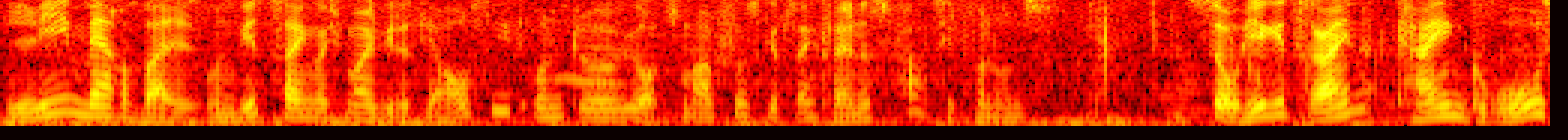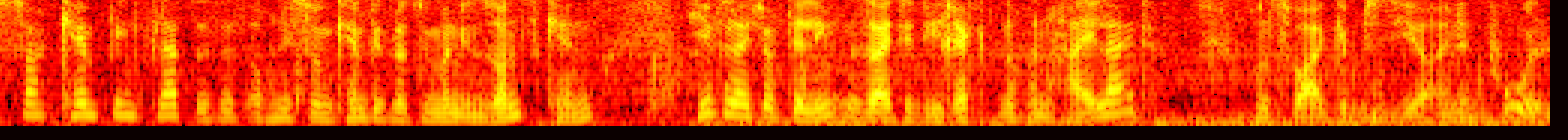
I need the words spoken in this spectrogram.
Les Merval und wir zeigen euch mal, wie das hier aussieht und äh, ja, zum Abschluss gibt es ein kleines Fazit von uns. So, hier geht's rein. Kein großer Campingplatz. Es ist auch nicht so ein Campingplatz, wie man ihn sonst kennt. Hier vielleicht auf der linken Seite direkt noch ein Highlight. Und zwar gibt es hier einen Pool.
